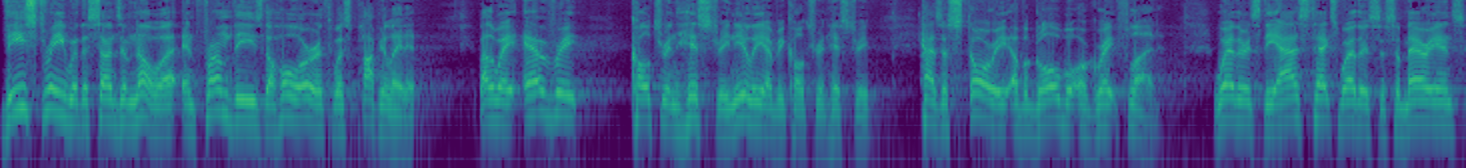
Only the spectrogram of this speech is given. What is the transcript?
These three were the sons of Noah, and from these the whole earth was populated. By the way, every culture in history, nearly every culture in history, has a story of a global or great flood. Whether it's the Aztecs, whether it's the Sumerians,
